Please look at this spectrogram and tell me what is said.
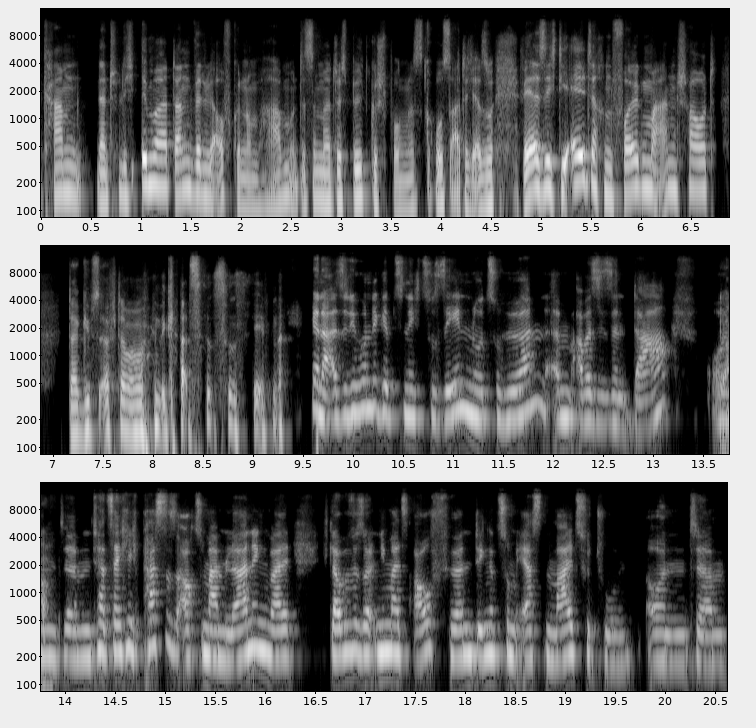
kam natürlich immer dann, wenn wir aufgenommen haben und ist immer durchs Bild gesprungen. Das ist großartig. Also, wer sich die älteren Folgen mal anschaut, da gibt es öfter mal meine Katze zu sehen. Genau, also die Hunde gibt es nicht zu sehen, nur zu hören, ähm, aber sie sind da. Und ja. ähm, tatsächlich passt es auch zu meinem Learning, weil ich glaube, wir sollten niemals aufhören, Dinge zum ersten Mal zu tun. Und ähm,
